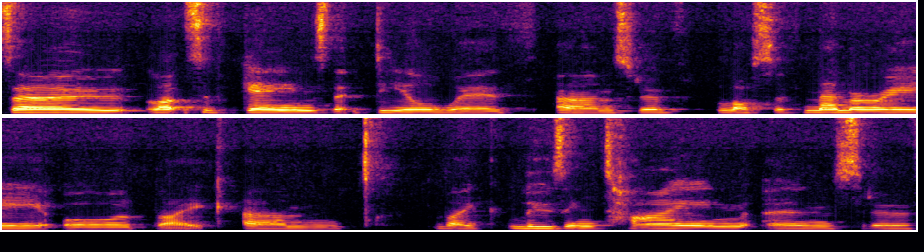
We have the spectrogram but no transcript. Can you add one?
so lots of games that deal with um, sort of loss of memory or like um, like losing time and sort of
